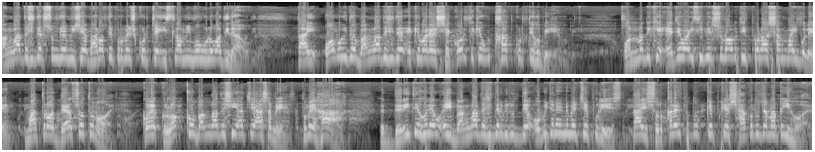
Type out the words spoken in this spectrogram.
বাংলাদেশিদের সঙ্গে মিশে ভারতে প্রবেশ করছে ইসলামী মৌলবাদীরাও। তাই অবৈধ বাংলাদেশিদের একেবারে শেকড় থেকে উৎখাত করতে হবে। অন্যদিকে এজেওয়াইসিবির সভাপতি পলাশ সাংমাই বলেন, মাত্র দেড়শো তো নয়, কয়েক লক্ষ বাংলাদেশি আছে আসামে। তবে হ্যাঁ দেরিতে হলেও এই বাংলাদেশিদের বিরুদ্ধে অভিযানে নেমেছে পুলিশ, তাই সরকারের পদক্ষেপকে স্বাগত জানাতেই হয়।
